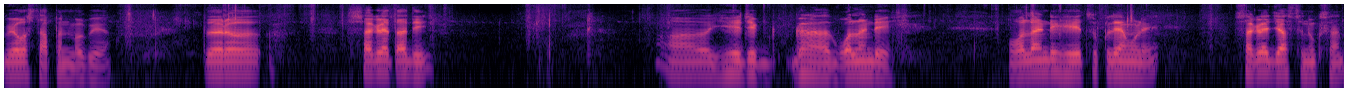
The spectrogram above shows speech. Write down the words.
व्यवस्थापन बघूया. तर सगळ्यात आधी हे जे घा वलांडे वलांडे हे चुकल्यामुळे सगळ्यात जास्त नुकसान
